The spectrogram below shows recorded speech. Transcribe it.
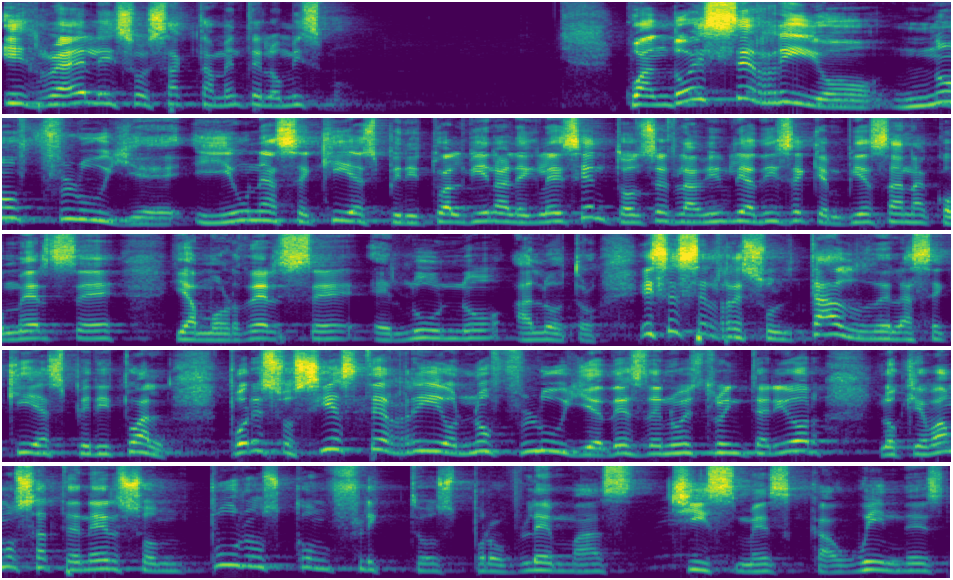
Israel hizo exactamente lo mismo. Cuando ese río no fluye y una sequía espiritual viene a la iglesia, entonces la Biblia dice que empiezan a comerse y a morderse el uno al otro. Ese es el resultado de la sequía espiritual. Por eso, si este río no fluye desde nuestro interior, lo que vamos a tener son puros conflictos, problemas, chismes, cagüines,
